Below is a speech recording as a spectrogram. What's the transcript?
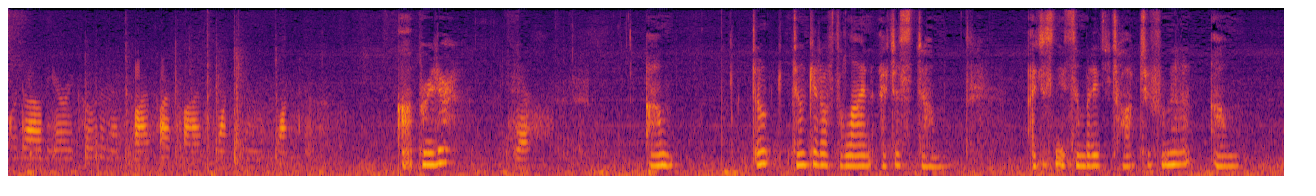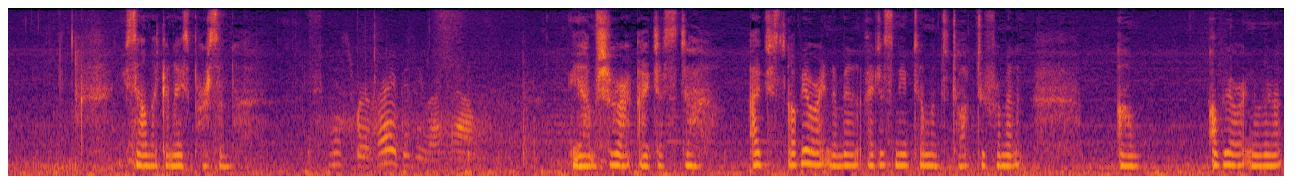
or dial the area code and then 555-1212. Operator? Yes. Um, don't, don't get off the line. I just, um, I just need somebody to talk to for a minute. Um, you sound like a nice person. Miss, we're very busy right now. Yeah, I'm sure. I just, uh, I just, I'll be alright in a minute. I just need someone to talk to for a minute. Um, I'll be alright in a minute.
